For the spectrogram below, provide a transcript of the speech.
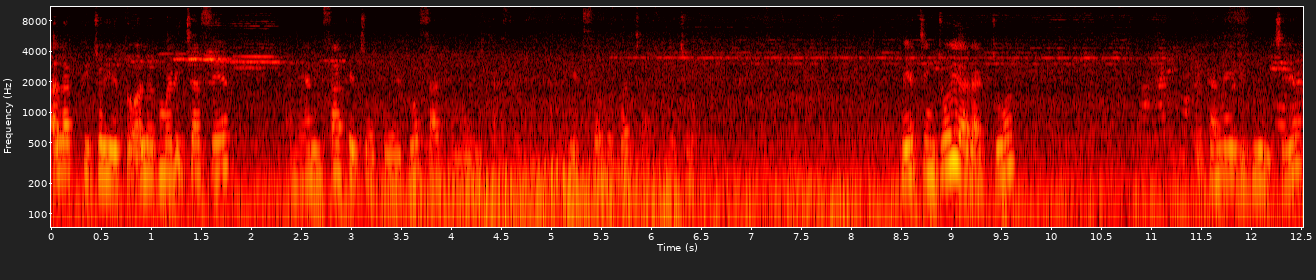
અલગથી જોઈએ તો અલગ મળી જશે અને એની સાથે જોતો હોય તો સાથે મળી જશે. એકસો ને પચાસનો જો. મેચિંગ જોયા રાખજો. એક નેવી બ્લુ છે.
